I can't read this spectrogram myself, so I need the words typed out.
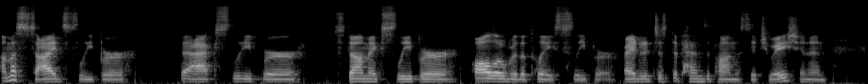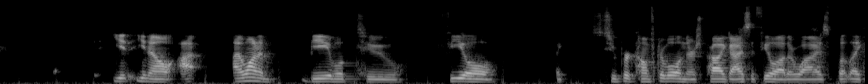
I'm a side sleeper, back sleeper, stomach sleeper, all over the place sleeper, right? It just depends upon the situation and you, you know, I I want to be able to feel like super comfortable and there's probably guys that feel otherwise, but like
